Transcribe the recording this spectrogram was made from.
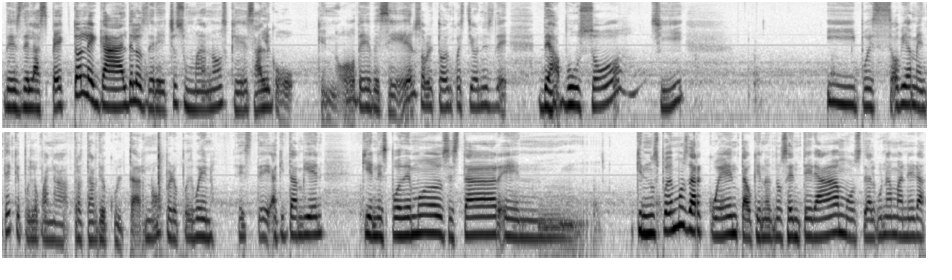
desde el aspecto legal de los derechos humanos que es algo que no debe ser, sobre todo en cuestiones de, de abuso, ¿sí? Y pues obviamente que pues lo van a tratar de ocultar, ¿no? Pero pues bueno, este, aquí también quienes podemos estar en quienes nos podemos dar cuenta o que nos, enteramos de alguna manera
